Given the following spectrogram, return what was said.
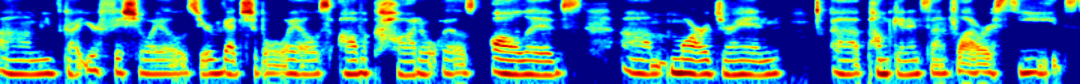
um, you've got your fish oils, your vegetable oils, avocado oils, olives, um, margarine, uh, pumpkin and sunflower seeds,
